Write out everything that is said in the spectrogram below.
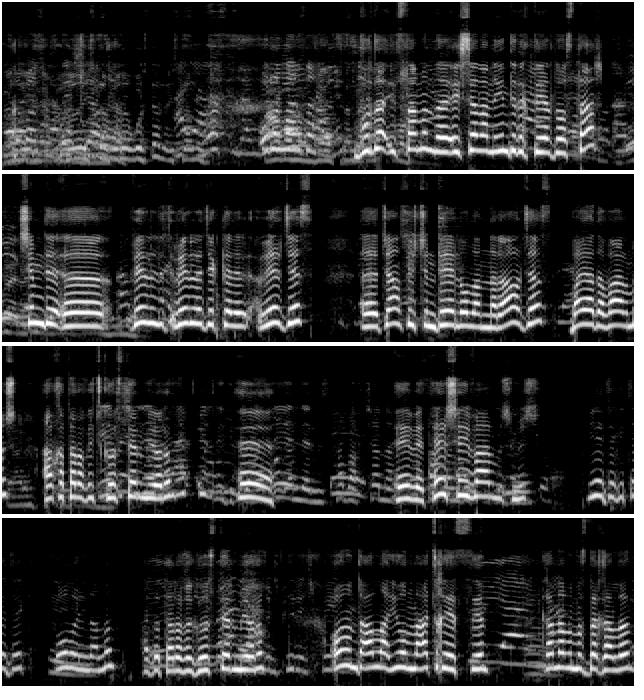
Burada İstanbul'da göster de İstanbul. Oralarda Burada İslam'ın e, eşyalarını indirdik değerli dostlar. Şimdi e, veril- verilecekleri vereceğiz. E, Cansu için değerli olanları alacağız. Bayağı da varmış. Arka tarafı hiç göstermiyorum. hep bir dedik. He. Beğenlerimiz tabak, çanak. Evet her şey varmışmış. Yiyecek içecek dolu inanın. Arka tarafı göstermiyorum. Pirinç, peynir. Onun da Allah yolunu açık etsin. Kanalımızda kalın.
